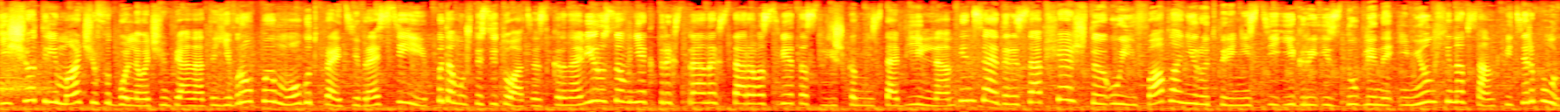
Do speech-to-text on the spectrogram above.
Еще три матча футбольного чемпионата Европы могут пройти в России, потому что ситуация с коронавирусом в некоторых странах Старого Света слишком нестабильна. Инсайдеры сообщают, что УЕФА планирует перенести игры из Дублина и Мюнхена в Санкт-Петербург.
